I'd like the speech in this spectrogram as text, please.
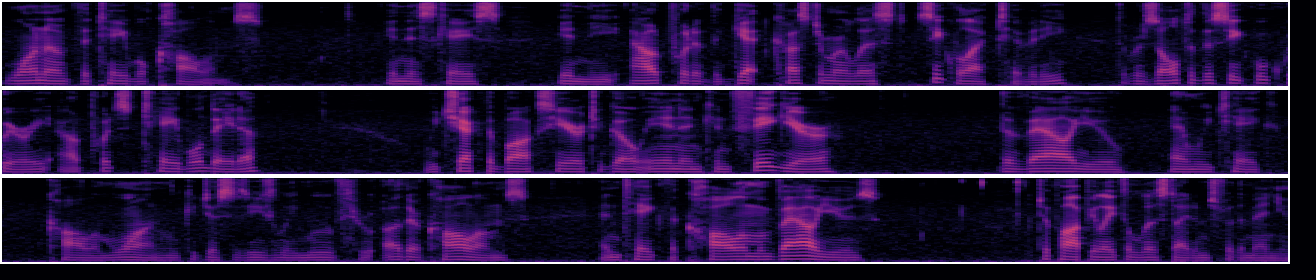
one of the table columns. In this case, in the output of the get customer list SQL activity, the result of the SQL query outputs table data. We check the box here to go in and configure the value and we take column 1. We could just as easily move through other columns and take the column of values to populate the list items for the menu.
